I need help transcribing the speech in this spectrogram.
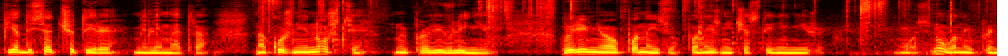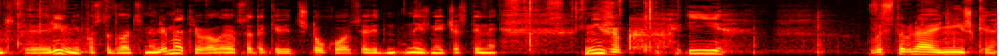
54 мм на кожній ножці, ну і провів лінію. Вирівнював по низу, по нижній частині ніжок. Ось, ну вони, в принципі, рівні по 120 мм, але все-таки відштовхувався від нижньої частини ніжок і виставляю ніжки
